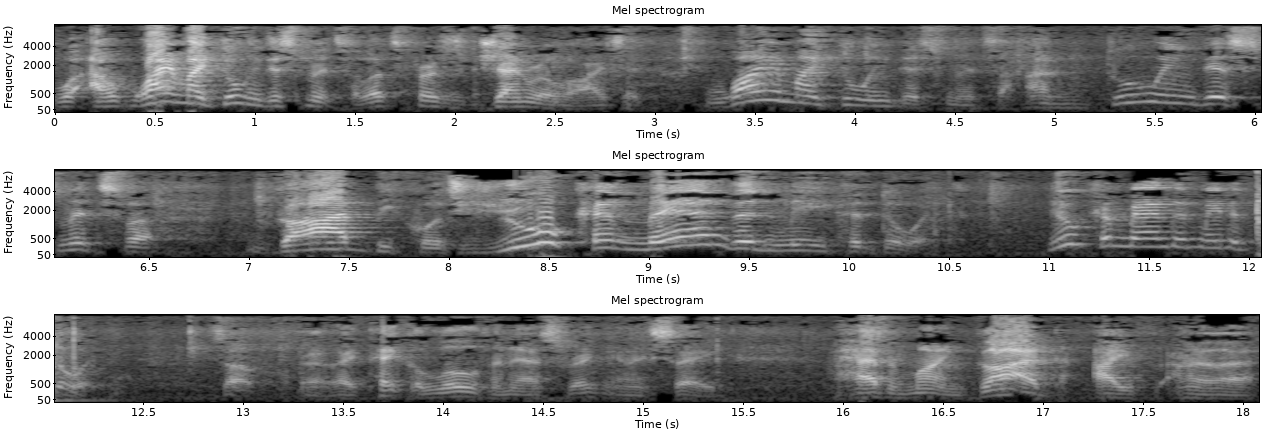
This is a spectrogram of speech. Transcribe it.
Uh, why am I doing this mitzvah? Let's first generalize it. Why am I doing this mitzvah? I'm doing this mitzvah, God, because you commanded me to do it. You commanded me to do it. So uh, I take a lulav and esrog and I say, I have in mind, God, I, uh,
